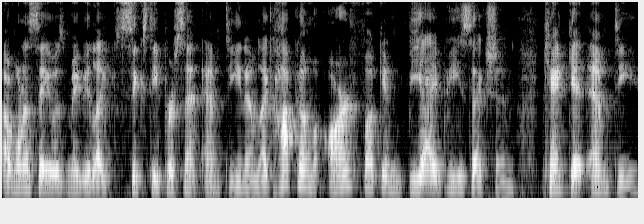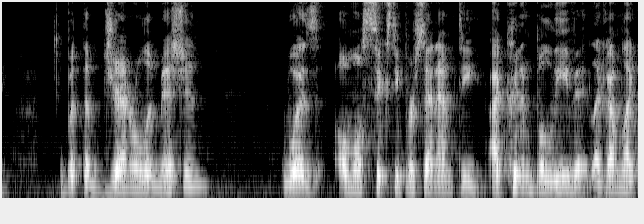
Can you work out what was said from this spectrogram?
I want to say it was maybe like 60% empty and I'm like how come our fucking VIP section can't get empty but the general admission was almost 60% empty. I couldn't believe it. Like I'm like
